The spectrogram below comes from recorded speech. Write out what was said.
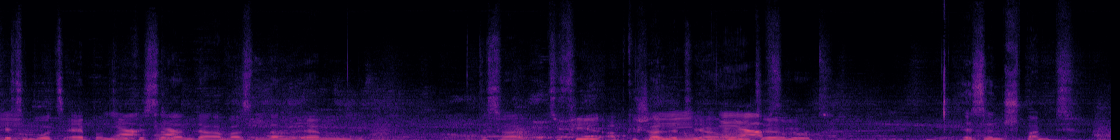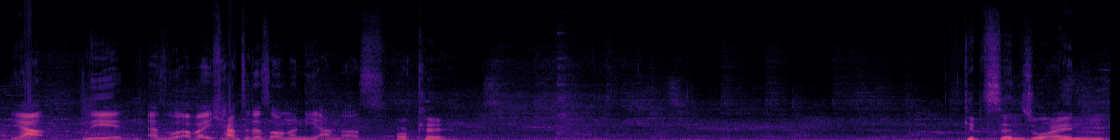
kriegst du WhatsApp und so, kriegst du dann da was und dann ähm, das war zu viel abgeschaltet, ja. Mhm. ja, ja, und ähm, absolut. es entspannt. Ja, nee, also, aber ich hatte das auch noch nie anders. Okay. Gibt es denn so einen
